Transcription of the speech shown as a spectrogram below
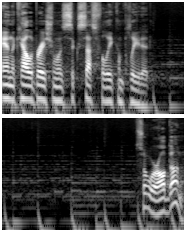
And the calibration was successfully completed. So we're all done.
